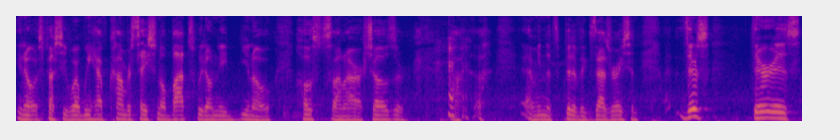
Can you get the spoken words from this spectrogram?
You know, especially when we have conversational bots, we don't need you know hosts on our shows. Or, uh, I mean, it's a bit of exaggeration. There's, there is,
